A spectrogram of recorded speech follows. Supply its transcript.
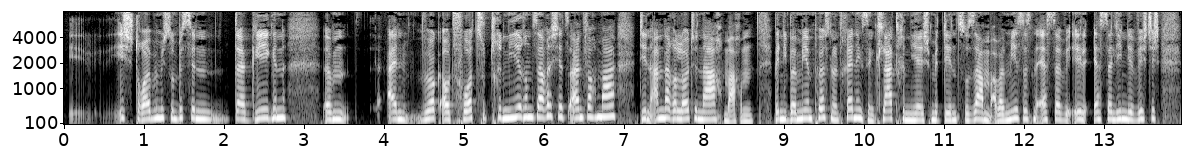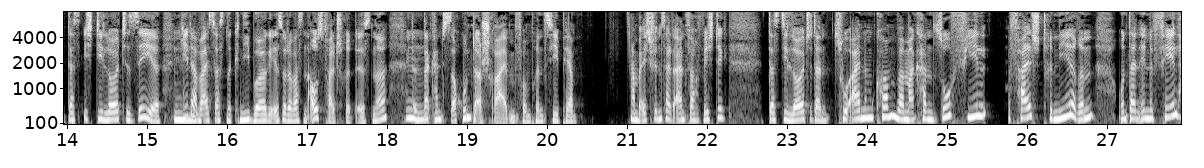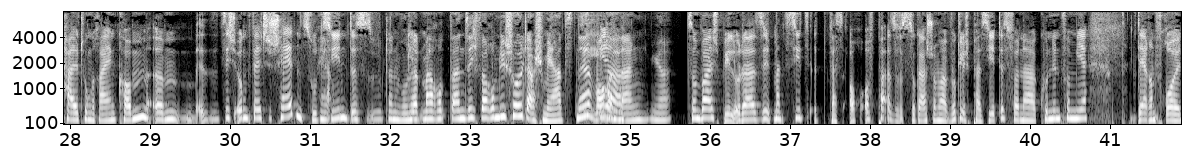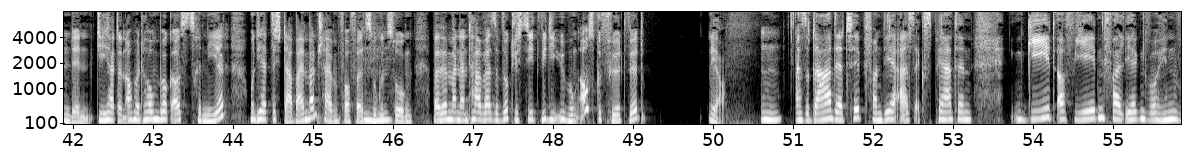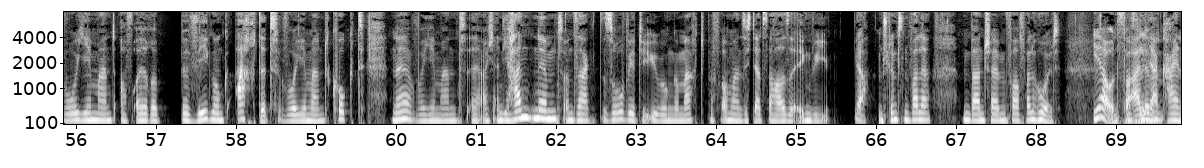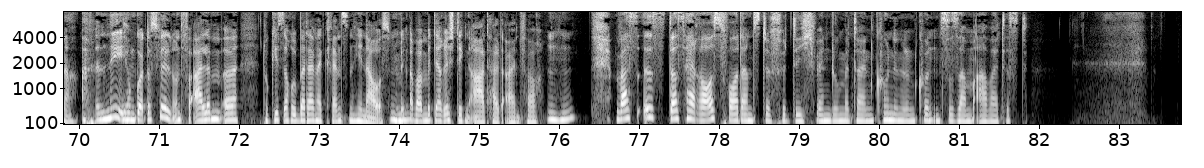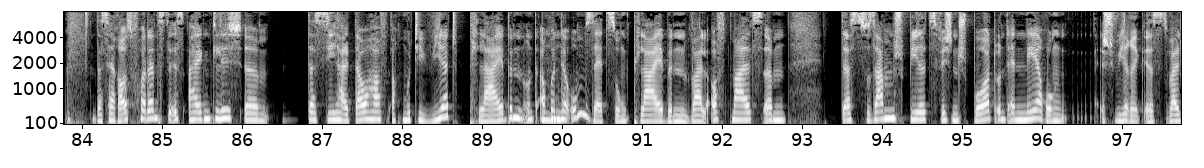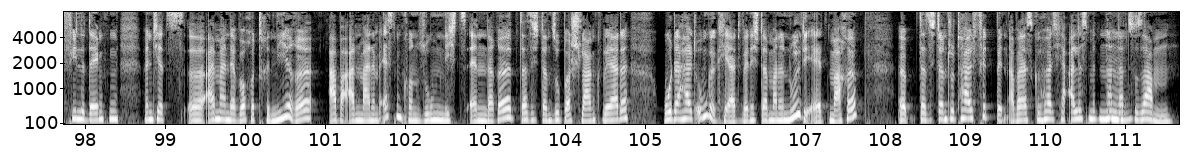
ich sträube mich so ein bisschen dagegen, ähm, ein Workout vorzutrainieren, sage ich jetzt einfach mal, den andere Leute nachmachen. Wenn die bei mir im Personal Training sind, klar trainiere ich mit denen zusammen, aber mir ist es in erster, erster Linie wichtig, dass ich die Leute sehe. Jeder weiß, was eine Kniebeuge ist oder was ein Ausfallschritt ist. Ne? Da, da kann ich es auch runterschreiben vom Prinzip her. Aber ich finde es halt einfach wichtig, dass die Leute dann zu einem kommen, weil man kann so viel falsch trainieren und dann in eine Fehlhaltung reinkommen, ähm, sich irgendwelche Schäden zuziehen. Das Dann wundert man sich, warum die Schulter schmerzt, ne? Wochenlang. Ja. zum Beispiel. Oder man zieht, was auch oft, also was sogar schon mal wirklich passiert ist von einer Kundin von mir, deren Freundin, die hat dann auch mit Homeworkouts trainiert und die hat sich dabei einen Bandscheibenvorfall zugezogen. Weil wenn man dann teilweise wirklich sieht, wie die Übung ausgeführt wird, ja, Mhm. Also da der Tipp von dir als Expertin, geht auf jeden Fall irgendwo hin, wo jemand auf eure Bewegung achtet, wo jemand guckt, ne, wo jemand äh, euch an die Hand nimmt und sagt, so wird die Übung gemacht, bevor man sich da zu Hause irgendwie, ja, im schlimmsten Falle einen Bandscheibenvorfall holt. ja und vor Das will allem ja keiner. Nee, um Gottes Willen. Und vor allem, äh, du gehst auch über deine Grenzen hinaus, mit, aber mit der richtigen Art halt einfach. Mhm. Was ist das Herausforderndste für dich, wenn du mit deinen Kundinnen und Kunden zusammenarbeitest? Das Herausforderndste ist eigentlich, ähm, dass sie halt dauerhaft auch motiviert bleiben und auch in der Umsetzung bleiben, weil oftmals ähm, das Zusammenspiel zwischen Sport und Ernährung schwierig ist, weil viele denken, wenn ich jetzt äh, einmal in der Woche trainiere, aber an meinem Essenkonsum nichts ändere, dass ich dann super schlank werde oder halt umgekehrt, wenn ich dann mal eine Nulldiät mache, äh, dass ich dann total fit bin. Aber das gehört ja alles miteinander zusammen.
